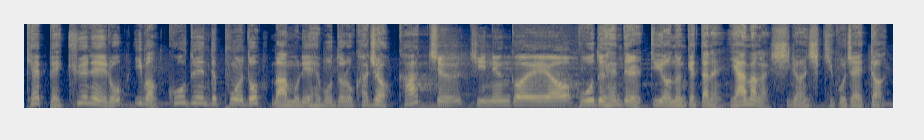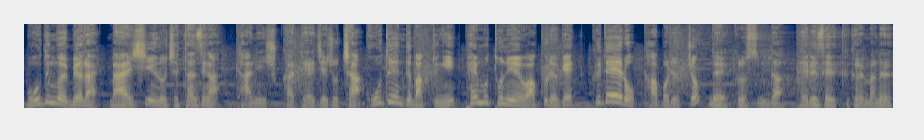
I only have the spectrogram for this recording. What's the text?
개폐 Q&A로 이번 고드핸드 풍월도 마무리해보도록 하죠. 가츠 지는 거예요. 고드핸드를 뛰어넘겠다는 야망을 실현시키고자 했던 모든 걸 멸할 말시인으로 재탄생한 가니슈카 대제조차 고드핸드 막둥이 페무토님의 왁구력에 그대로 가버렸죠? 네 그렇습니다. 베르세르크 결말은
